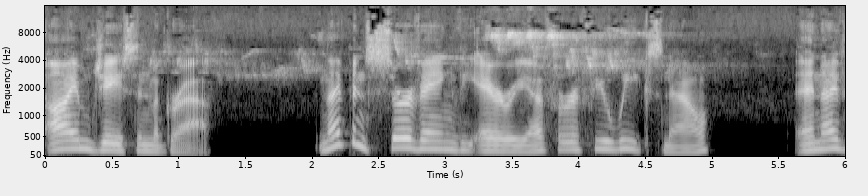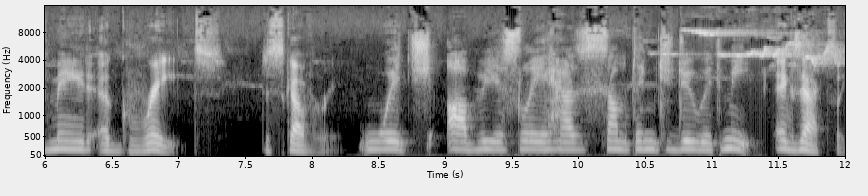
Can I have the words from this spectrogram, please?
I'm Jason McGrath, and I've been surveying the area for a few weeks now, and I've made a great discovery. Which obviously has something to do with me. Exactly.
